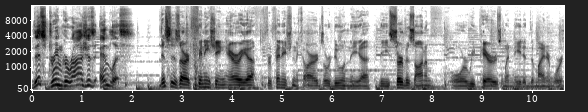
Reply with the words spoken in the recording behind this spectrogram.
This dream garage is endless. This is our finishing area for finishing the cards or doing the, uh, the service on them or repairs when needed, the minor work.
